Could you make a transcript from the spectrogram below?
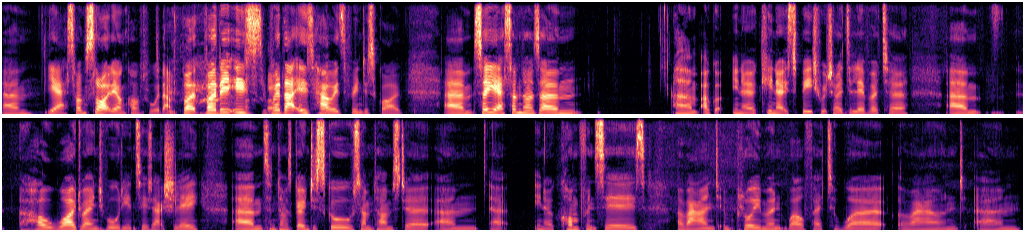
Um, yeah, so I'm slightly uncomfortable with that, but but it is, but that is how it's been described. Um, so yeah, sometimes um, um, I've got you know a keynote speech which I deliver to um, a whole wide range of audiences actually. Um, sometimes going to school, sometimes to um, uh, you know conferences around employment, welfare to work, around um,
